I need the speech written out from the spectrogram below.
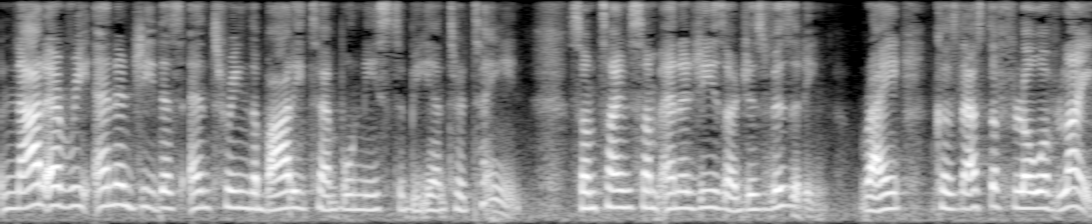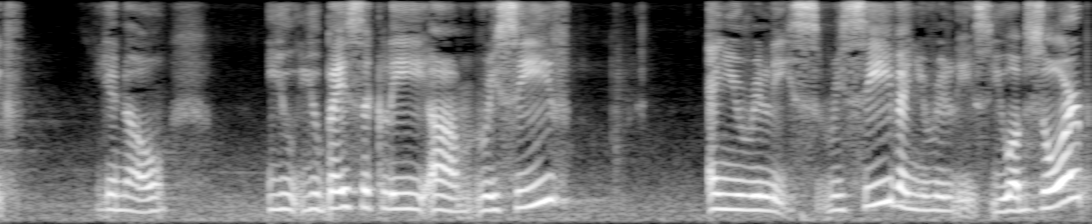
not every energy that's entering the body temple needs to be entertained. Sometimes some energies are just visiting, right? Because that's the flow of life. You know, you you basically um, receive and you release, receive and you release. You absorb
